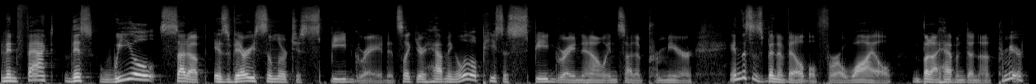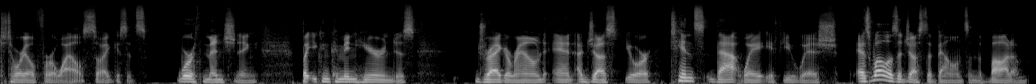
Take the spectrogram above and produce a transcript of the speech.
And in fact, this wheel setup is very similar to SpeedGrade. It's like you're having a little piece of speed SpeedGrade now inside of Premiere. And this has been available for a while, but I haven't done a Premiere tutorial for a while, so I guess it's worth mentioning. But you can come in here and just drag around and adjust your tints that way if you wish, as well as adjust the balance on the bottom.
